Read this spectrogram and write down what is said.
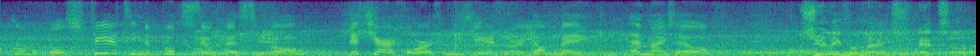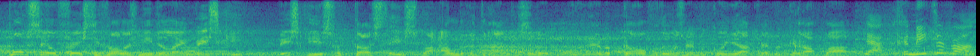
welkom op ons 14e Potstilfestival. Dit jaar georganiseerd door Jan Beek en mijzelf. Julie van Mees, het Potstilfestival is niet alleen whisky. Whisky is fantastisch, maar andere dranken zijn ook mooi. We hebben Calvados, we hebben cognac, we hebben grappa. Ja, geniet ervan!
